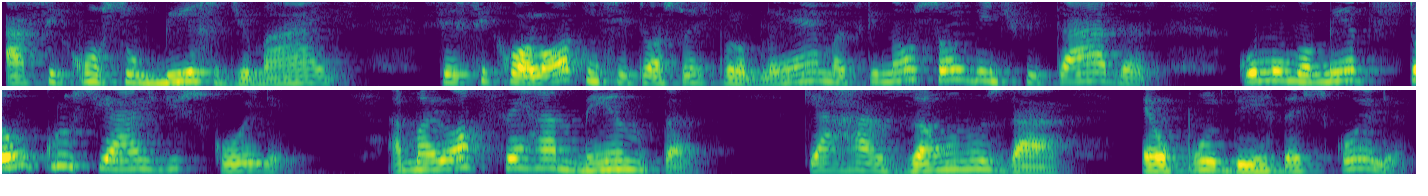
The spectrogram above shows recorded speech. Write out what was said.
a se consumir demais, você se coloca em situações, problemas que não são identificadas como momentos tão cruciais de escolha. A maior ferramenta que a razão nos dá é o poder da escolha.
